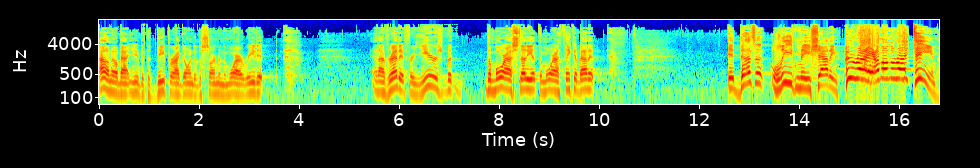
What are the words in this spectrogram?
I don't know about you, but the deeper I go into the sermon, the more I read it. And I've read it for years, but the more I study it, the more I think about it. It doesn't leave me shouting, Hooray, I'm on the right team.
